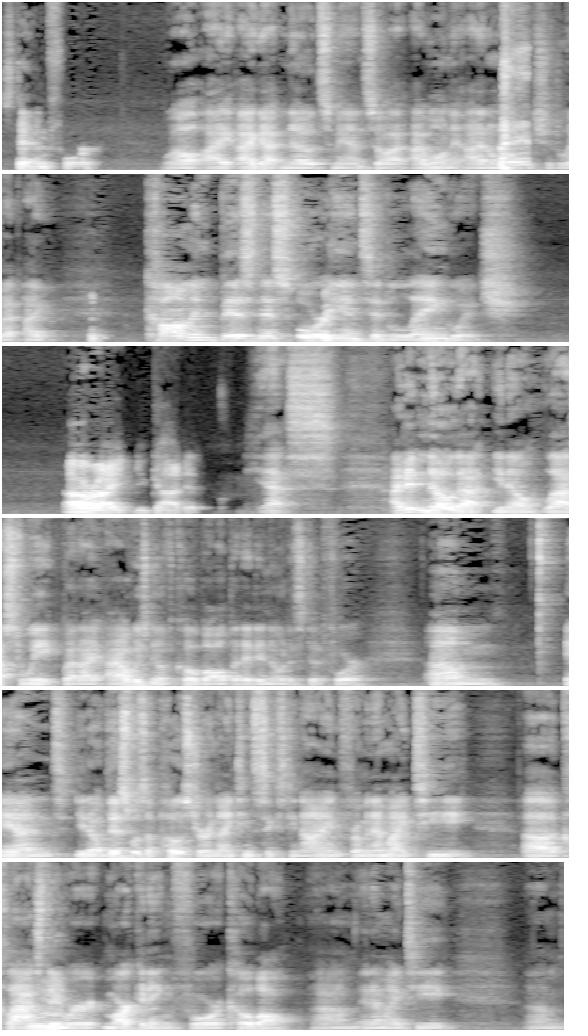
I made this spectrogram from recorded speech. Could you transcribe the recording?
stand for? Well, I, I got notes, man. So I, I won't. I don't know if we should let. I common business oriented language. All right, you got it. Yes, I didn't know that. You know, last week, but I, I always knew of COBOL, but I didn't know what it stood for. Um, and you know, this was a poster in 1969 from an MIT uh, class. Mm-hmm. They were marketing for COBOL um, at MIT. Um,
